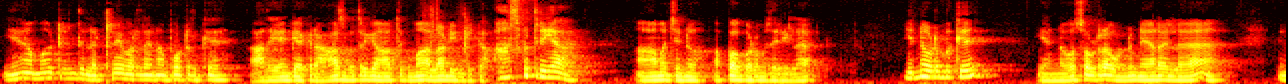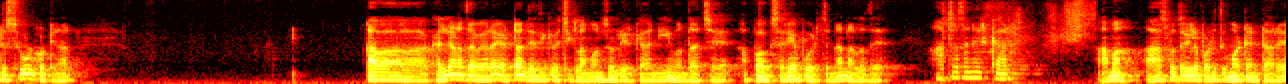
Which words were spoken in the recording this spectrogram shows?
ஏன் அம்மாகிட்ட இருந்து லெட்டரே வரல? நான் போட்டதுக்கு? அதை ஏன் கேட்குறேன் ஆஸ்பத்திரிக்கும் ஆற்றுக்குமா அல்லாடின்னு இருக்கா. ஆஸ்பத்திரியா? ஆமாம் சின்ன. அப்பாவுக்கு உடம்பு சரியில்லை. என்ன உடம்புக்கு? என்னவோ சொல்கிறா ஒன்றும் நேரம் இல்லை. என்று சூழ் கொட்டினான். அவள் கல்யாணத்தை வேற எட்டாம் தேதிக்கு வச்சுக்கலாமான்னு சொல்லியிருக்கா. நீ வந்தாச்சு. அப்பாவுக்கு சரியாக போயிடுச்சுன்னா நல்லது. ஆத்திர தானே இருக்கார்? ஆமாம் ஆஸ்பத்திரியில் படுத்துக்க மாட்டேன்ட்டாரு.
